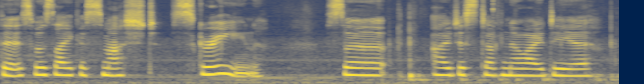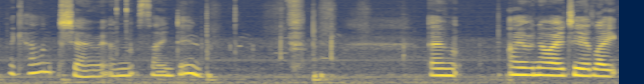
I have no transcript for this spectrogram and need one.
this was like a smashed screen. So I just have no idea I can't share it. I'm not signed in. Um, I have no idea, like,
